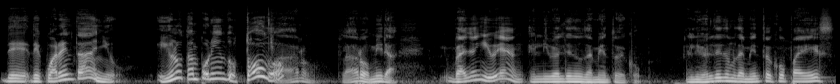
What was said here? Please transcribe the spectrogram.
de, de 40 años, ellos lo están poniendo todo. Claro, claro. Mira, vayan y vean el nivel de endeudamiento de Copa. El nivel de endeudamiento de Copa es,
